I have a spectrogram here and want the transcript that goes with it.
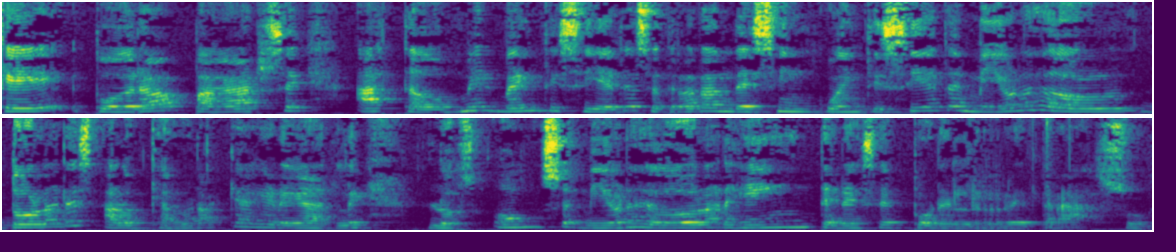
que podrá pagarse hasta 2027. Se tratan de 57 millones de dólares a los que habrá que agregarle los 11 millones de dólares en intereses por el retraso.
